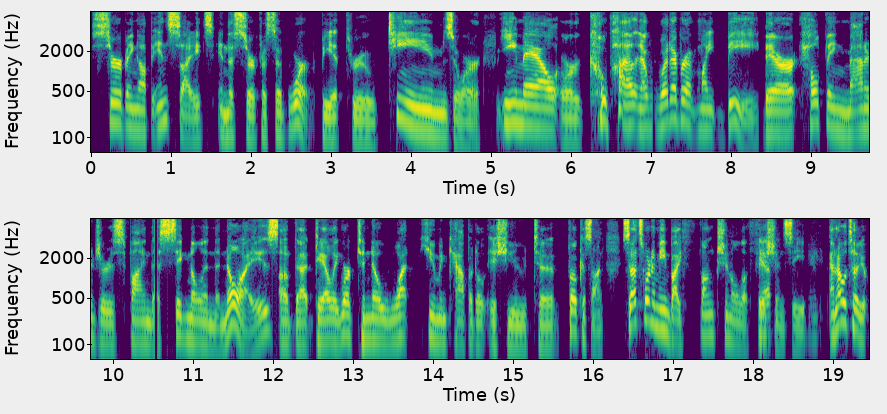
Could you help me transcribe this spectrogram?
serving up insights in the surface of work, be it through Teams or email or Copilot, now, whatever it might be. They're helping managers find the signal in the noise of that daily work to know what human capital issue to focus on. So that's what I mean by functional efficiency. And I will tell you,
